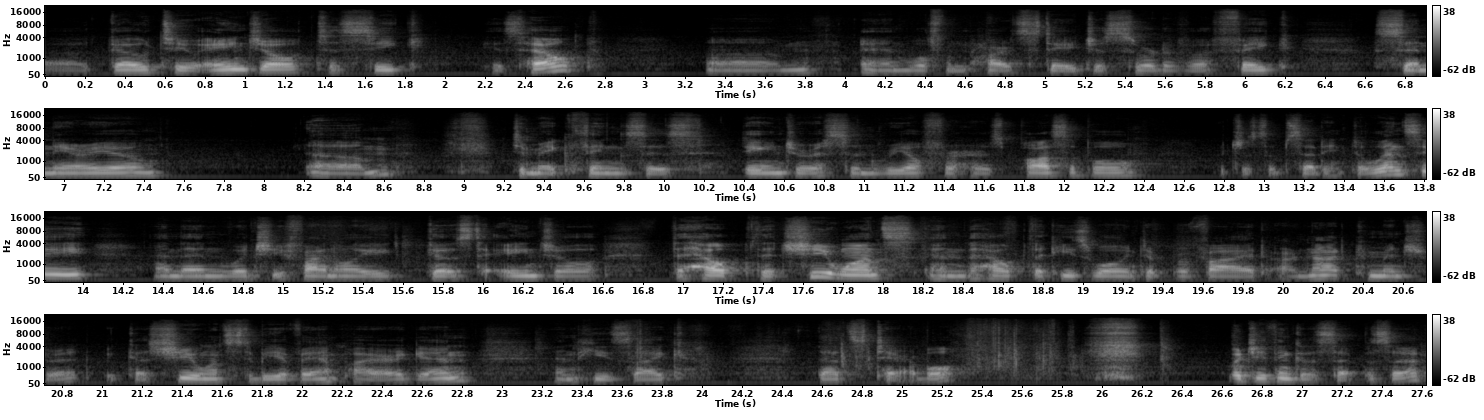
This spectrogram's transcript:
uh, go to Angel to seek his help. Um, and Wolfram stage is sort of a fake scenario um, to make things as dangerous and real for her as possible, which is upsetting to Lindsay. And then when she finally goes to Angel, the help that she wants and the help that he's willing to provide are not commensurate because she wants to be a vampire again. And he's like, that's terrible. What do you think of this episode?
